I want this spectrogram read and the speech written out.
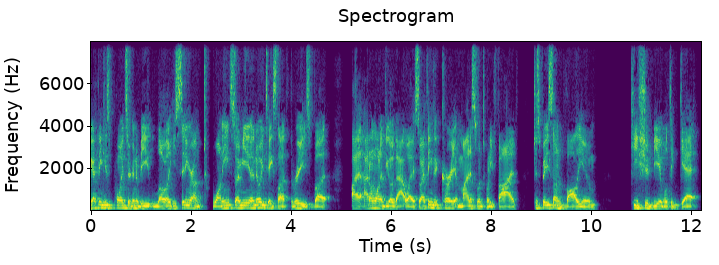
I think his points are going to be lower. Like he's sitting around 20. So, I mean, I know he takes a lot of threes, but I, I don't want to go that way. So I think that Curry at minus 125, just based on volume, he should be able to get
